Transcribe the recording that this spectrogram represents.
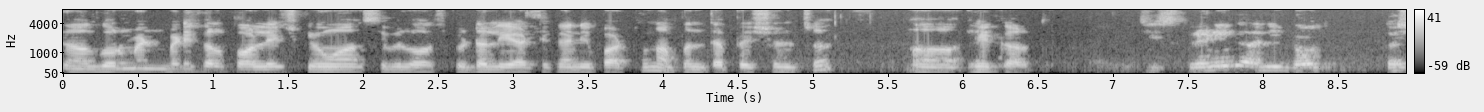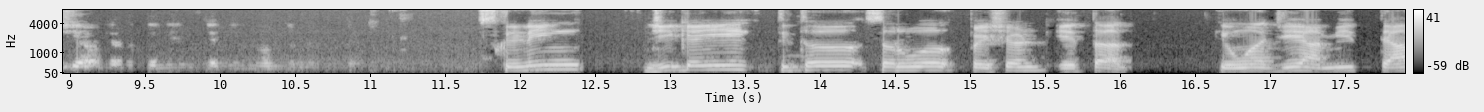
गव्हर्नमेंट मेडिकल कॉलेज किंवा सिव्हिल हॉस्पिटल या ठिकाणी पाठवून आपण त्या पेशंटचं हे करतो. जी स्क्रीनिंग आणि नोंद कशी आपल्या पद्धतीने त्यांनी नोंद करण्यात स्क्रीनिंग जी काही तिथं सर्व पेशंट येतात किंवा जे आम्ही त्या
